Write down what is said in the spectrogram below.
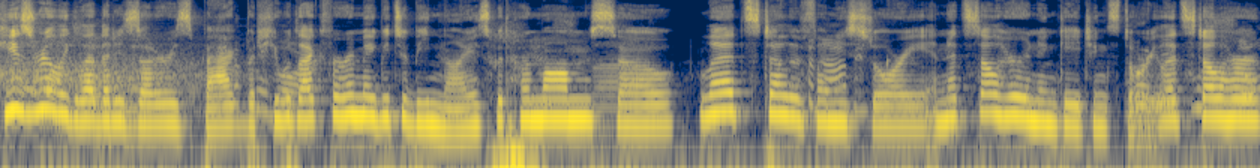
he's really glad that his daughter is back but he would like for her maybe to be nice with her mom so let's tell a funny story and let's tell her an engaging story. Let's tell her,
